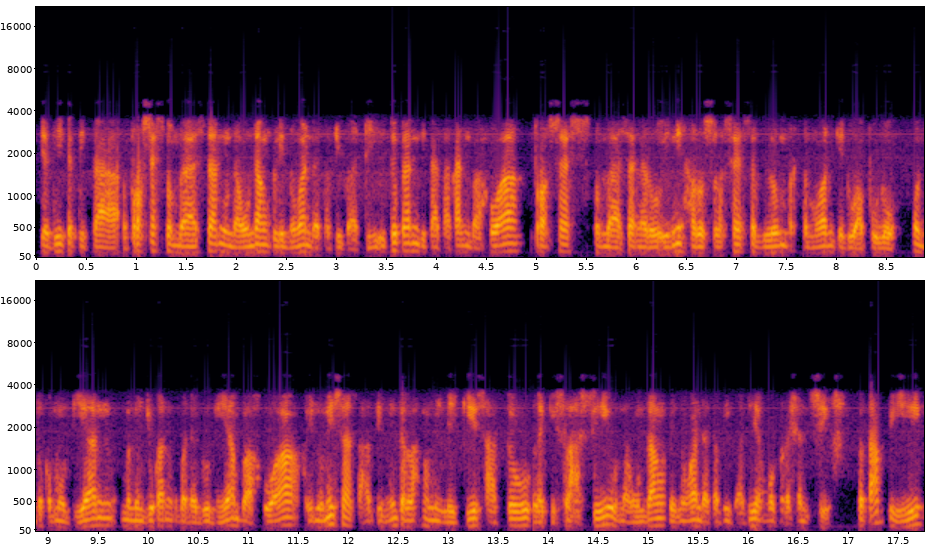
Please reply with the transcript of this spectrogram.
Jadi ketika proses pembahasan Undang-Undang Pelindungan Data Pribadi itu kan dikatakan bahwa proses pembahasan RUU ini harus selesai sebelum pertemuan G20 untuk kemudian menunjukkan kepada dunia bahwa Indonesia saat ini telah memiliki satu legislasi Undang-Undang Pelindungan Data Pribadi yang komprehensif. Tetapi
